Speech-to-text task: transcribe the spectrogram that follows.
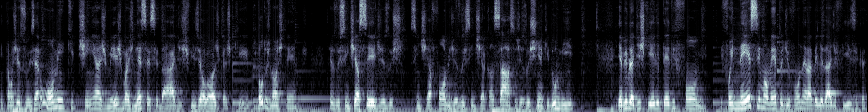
Então Jesus era um homem que tinha as mesmas necessidades fisiológicas que todos nós temos. Jesus sentia sede, Jesus sentia fome, Jesus sentia cansaço, Jesus tinha que dormir. E a Bíblia diz que ele teve fome. E foi nesse momento de vulnerabilidade física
